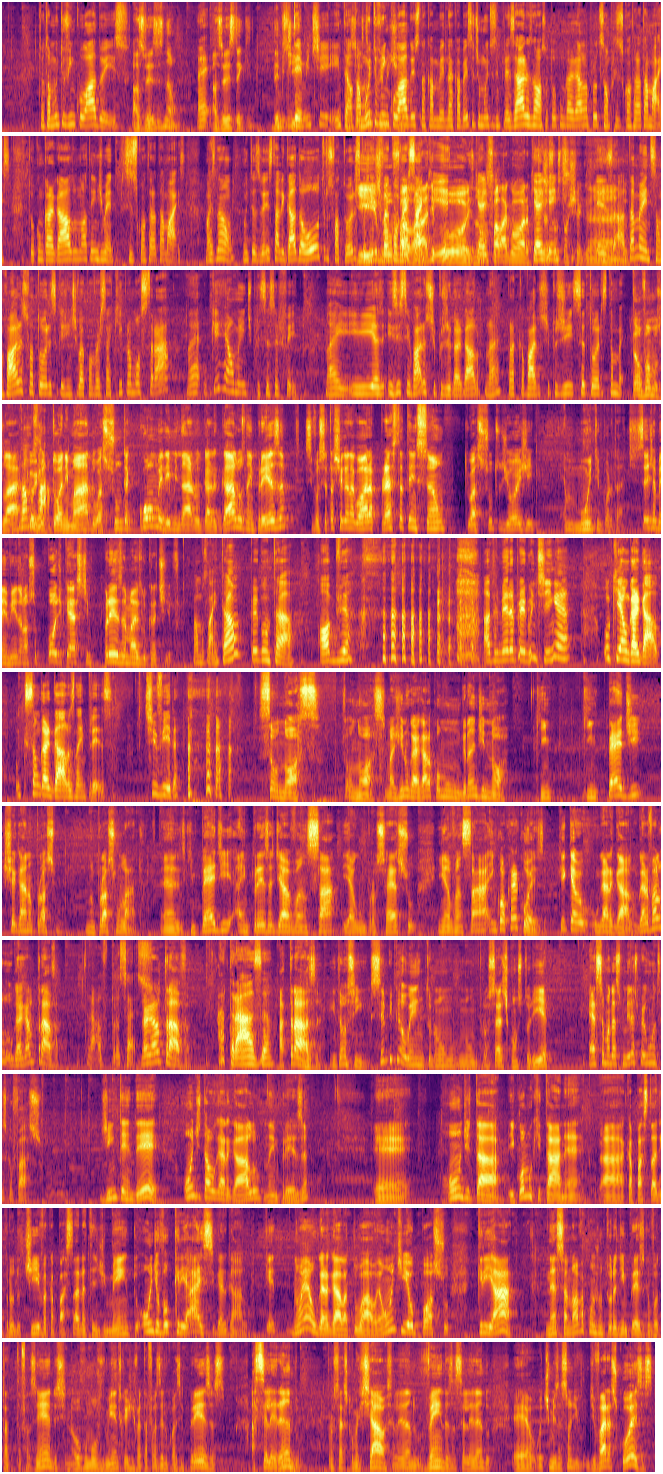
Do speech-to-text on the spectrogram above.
Então está muito vinculado a isso. Às vezes não. É. Às vezes tem que demitir. Demitir. Então, Às tá muito vinculado isso na, cabe- na cabeça de muitos empresários. Nossa, eu tô com gargalo na produção, preciso contratar mais. Tô com gargalo no atendimento, preciso contratar mais. Mas não, muitas vezes está ligado a outros fatores que, Que a gente vai conversar falar aqui. depois, não vou gente- falar agora, que porque as pessoas estão chegando. Exatamente, são vários fatores que a gente vai conversar aqui para mostrar né, o que realmente precisa ser feito. Né? E, e existem vários tipos de gargalo, né? Para vários tipos de setores também. Então vamos lá, Vamos que hoje lá. eu estou animado. O assunto é como eliminar os gargalos na empresa. Se você está chegando agora, presta atenção que o assunto de hoje é muito importante. Seja bem-vindo ao nosso podcast Empresa Mais Lucrativa. Vamos lá então? Pergunta óbvia. a primeira perguntinha é: o que é um gargalo? O que são gargalos na empresa? Te vira. São nós, são nós. Imagina um gargalo como um grande nó que, que impede chegar no próximo, no próximo lado. É, que impede a empresa de avançar em algum processo, em avançar em qualquer coisa. O que, que é o o gargalo? O gargalo, o gargalo trava. Trava o O processo. gargalo trava, Atrasa. atrasa. Então, assim, sempre que eu entro num, num processo de consultoria, essa é uma das primeiras perguntas que eu faço. De entender onde está o gargalo na empresa, é, onde está e como que está né, a capacidade produtiva, a capacidade de atendimento, onde eu vou criar esse gargalo. Porque não é o gargalo atual, é onde eu posso criar nessa nova conjuntura de empresas que eu vou estar fazendo, esse novo movimento que a gente vai estar fazendo com as empresas, acelerando processo comercial, acelerando vendas, acelerando é, otimização de, de várias coisas,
